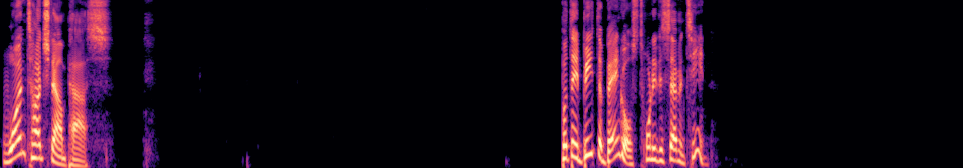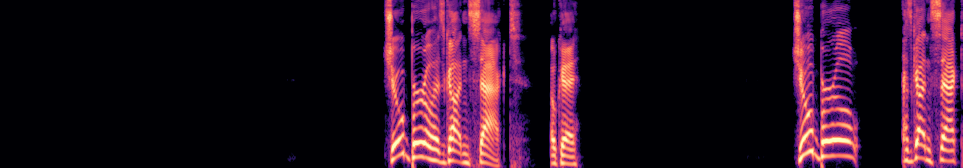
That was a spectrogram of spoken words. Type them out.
One touchdown pass. But they beat the Bengals 20 to 17. Joe Burrow has gotten sacked. Okay. Joe Burrow has gotten sacked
